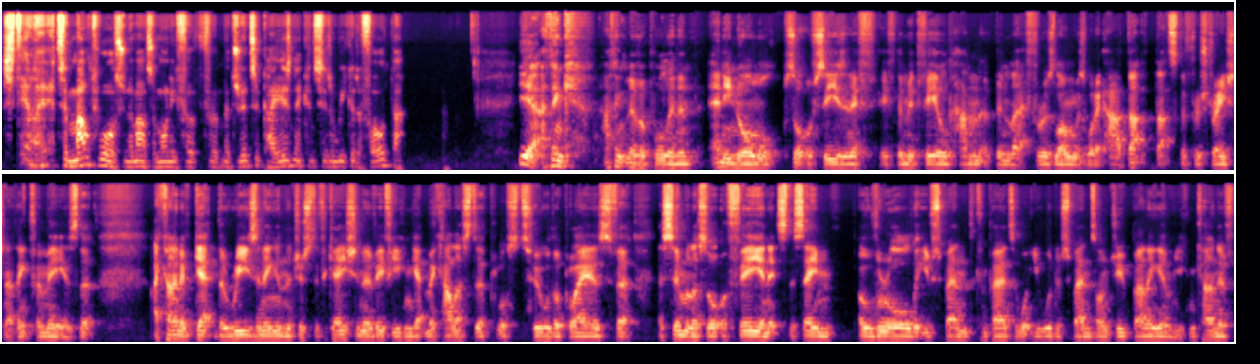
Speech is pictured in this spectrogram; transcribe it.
still, it's a mouthwatering amount of money for, for Madrid to pay, isn't it? Considering we could afford that. Yeah, I think I think Liverpool in an, any normal sort of season, if if the midfield hadn't have been left for as long as what it had, that that's the frustration I think for me is that I kind of get the reasoning and the justification of if you can get Mac Allister plus two other players for a similar sort of fee and it's the same overall that you've spent compared to what you would have spent on Jude Bellingham, you can kind of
